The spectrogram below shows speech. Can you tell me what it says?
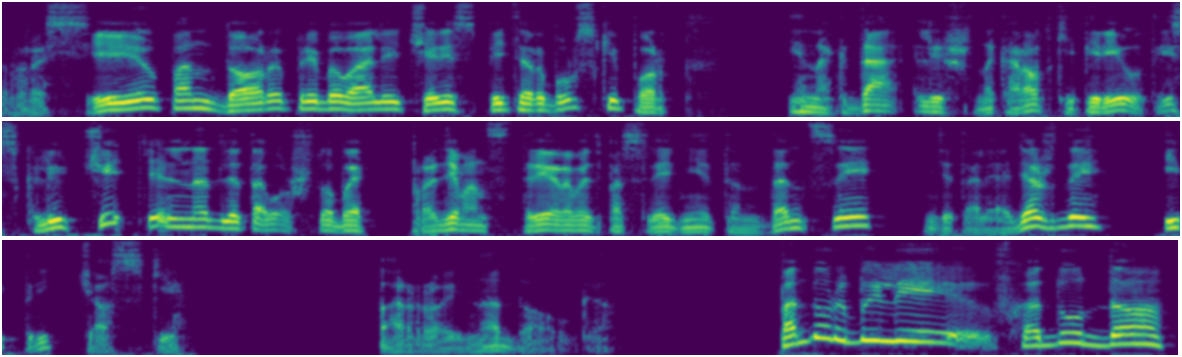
В Россию Пандоры прибывали через Петербургский порт, иногда лишь на короткий период, исключительно для того, чтобы продемонстрировать последние тенденции, детали одежды и прически. Порой надолго. Пандоры были в ходу до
